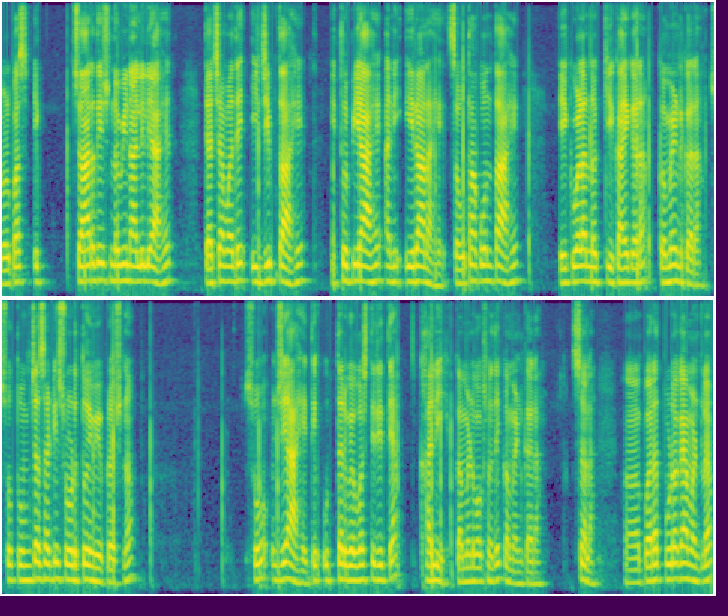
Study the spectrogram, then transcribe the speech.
जवळपास एक चार देश नवीन आलेले आहेत. त्याच्यामध्ये इजिप्त आहे इथोपिया आहे आणि इराण आहे. चौथा कोणता आहे? एक वेळा नक्की काय करा? कमेंट करा. सो तुमच्यासाठी सोडतोय मी प्रश्न. सो जे आहे ते उत्तर व्यवस्थितरित्या खाली कमेंट बॉक्समध्ये कमेंट करा. चला परत पुढं काय म्हटलं?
